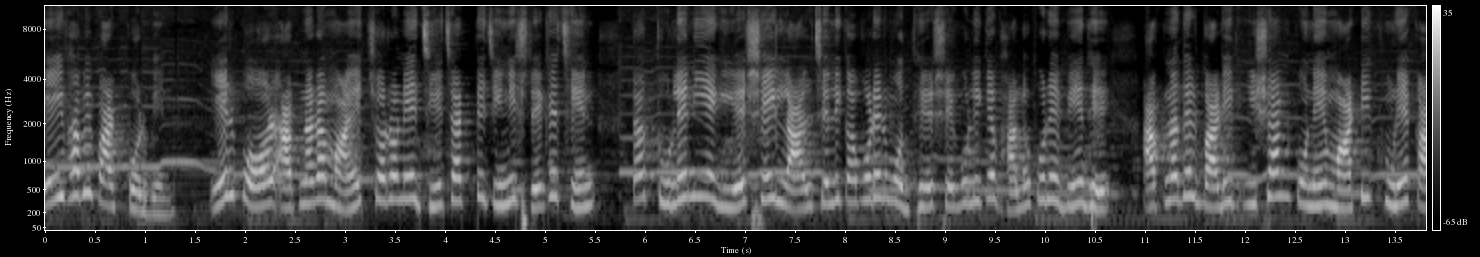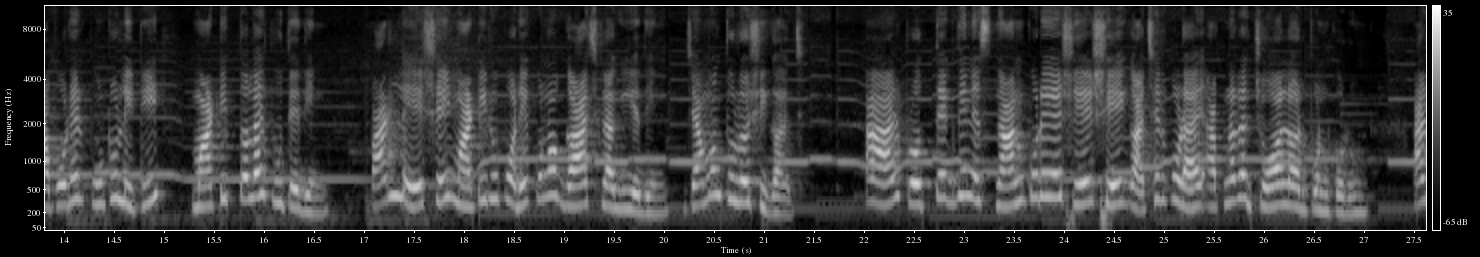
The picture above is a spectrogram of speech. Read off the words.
এইভাবে পাঠ করবেন। এরপর আপনারা মায়ের চরণে যে চারটে জিনিস রেখেছেন, তা তুলে নিয়ে গিয়ে সেই লাল চেলি কাপড়ের মধ্যে সেগুলিকে ভালো করে বেঁধে আপনাদের বাড়ির ঈশান কোণে মাটি খুঁড়ে কাপড়ের পুঁটুলিটি মাটির তলায় পুঁতে দিন। পারলে সেই মাটির উপরে কোনো গাছ লাগিয়ে দিন, যেমন তুলসী গাছ। আর প্রত্যেক দিন স্নান করে এসে সেই গাছের গোড়ায় আপনারা জল অর্পণ করুন। আর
